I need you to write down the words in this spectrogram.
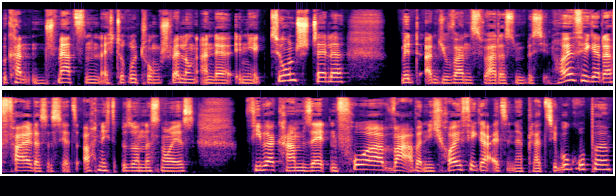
bekannten Schmerzen, leichte Rötung, Schwellung an der Injektionsstelle. Mit Adjuvanz war das ein bisschen häufiger der Fall. Das ist jetzt auch nichts besonders Neues. Fieber kam selten vor, war aber nicht häufiger als in der Placebo-Gruppe.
